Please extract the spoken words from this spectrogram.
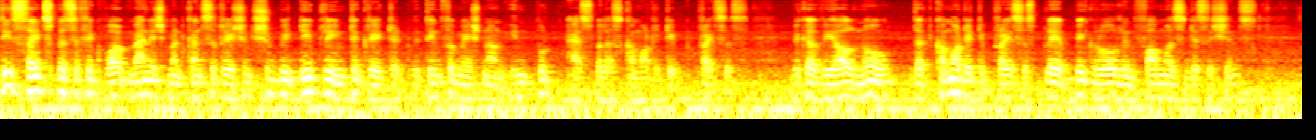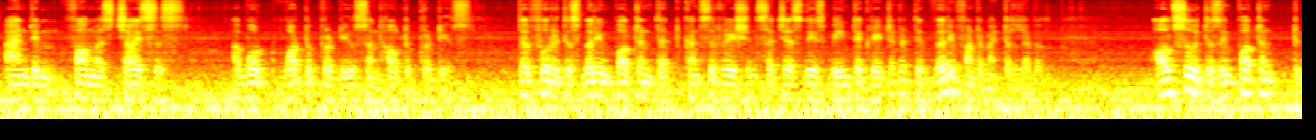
These site-specific management considerations should be deeply integrated with information on input as well as commodity prices because we all know that commodity prices play a big role in farmers' decisions and in farmers' choices about what to produce and how to produce. Therefore, it is very important that considerations such as these be integrated at the very fundamental level. Also, it is important to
